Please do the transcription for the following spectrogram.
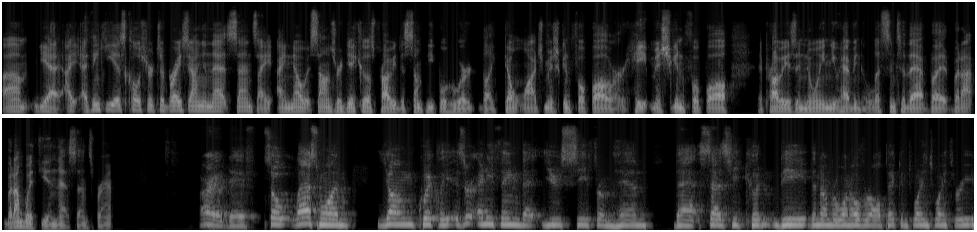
um, yeah, I, I, think he is closer to Bryce Young in that sense. I, I know it sounds ridiculous probably to some people who are like don't watch Michigan football or hate Michigan football. It probably is annoying you having to listen to that, but but I but I'm with you in that sense, Brant. All right, Dave. So last one, Young quickly. Is there anything that you see from him that says he couldn't be the number one overall pick in 2023?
